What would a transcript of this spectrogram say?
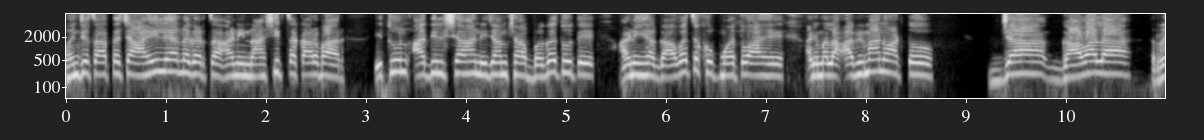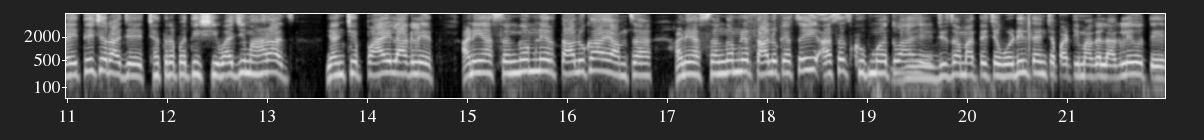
म्हणजेच आताच्या अहिल्यानगरचा आणि नाशिकचा कारभार इथून आदिलशहा निजामशाह बघत होते आणि ह्या गावाचं खूप महत्त्व आहे. आणि मला अभिमान वाटतो ज्या गावाला रयतेचे राजे छत्रपती शिवाजी महाराज यांचे पाय लागलेत आणि या संगमनेर तालुका आहे आमचा. आणि या संगमनेर तालुक्याचंही असंच खूप महत्त्व आहे. जिजामातेचे वडील त्यांच्या पाठीमागे लागले होते.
